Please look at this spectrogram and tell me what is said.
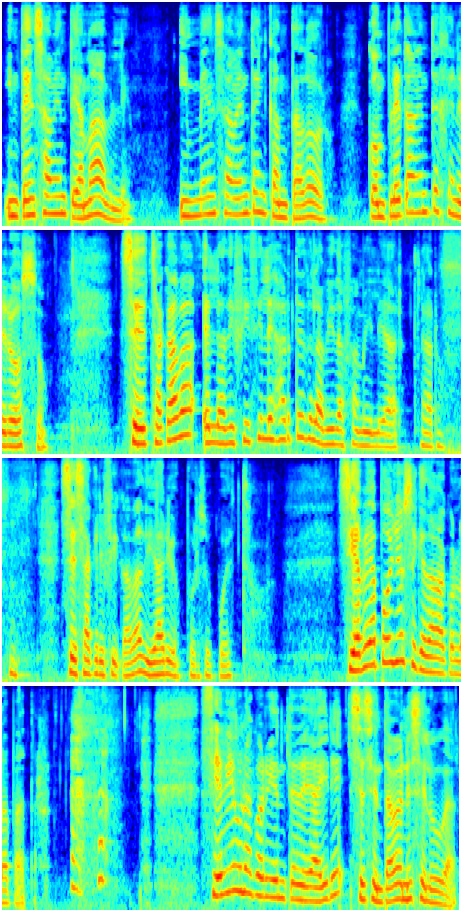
intensamente amable, inmensamente encantador, completamente generoso, se destacaba en las difíciles artes de la vida familiar, claro. Se sacrificaba a diario, por supuesto. Si había apoyo, se quedaba con la pata. Si había una corriente de aire, se sentaba en ese lugar.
